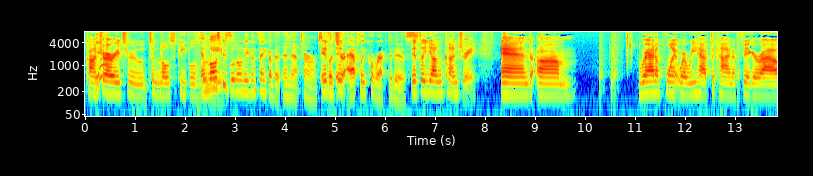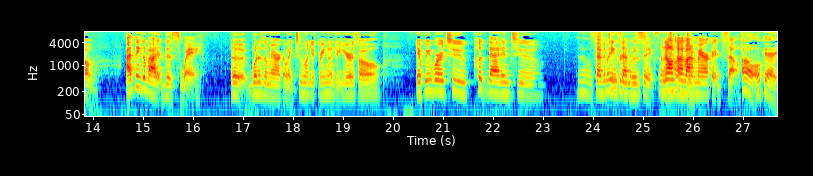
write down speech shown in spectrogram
contrary to to most people's And beliefs. most people don't even think of it in that terms. It's- but it- you're absolutely correct. It is. it's a young country and um, we're at a point where we have to kind of figure out i think about it this way uh, what is america like 200 300 years old if we were to put that into no, slavery was 1776 no i'm talking about america itself Oh, okay.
